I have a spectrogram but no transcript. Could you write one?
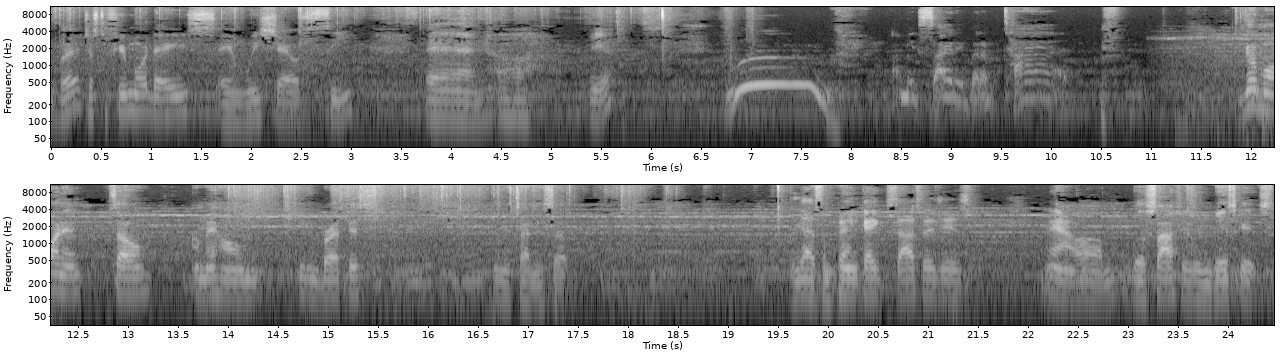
But just a few more days, and we shall see. And uh, yeah, woo! I'm excited, but I'm tired. Good morning. So I'm at home eating breakfast. Let me turn this up. We got some pancakes, sausages, now um, little sausage and biscuits,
